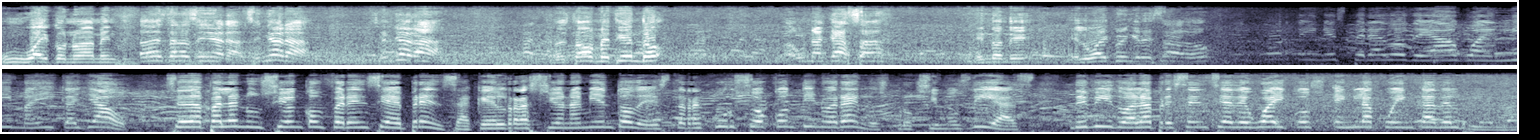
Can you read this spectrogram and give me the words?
un huaico nuevamente. ¿Dónde está la señora? Señora, señora, nos estamos metiendo a una casa en donde el huaico ingresado inesperado de agua en Lima y Callao. Sedapal anunció en conferencia de prensa que el racionamiento de este recurso continuará en los próximos días, debido a la presencia de huaicos en la cuenca del Rima.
